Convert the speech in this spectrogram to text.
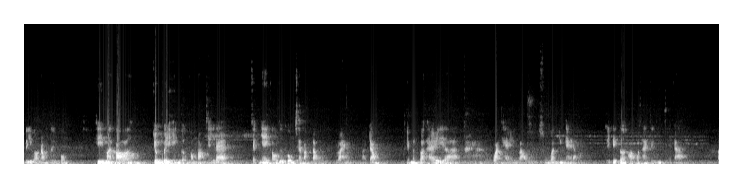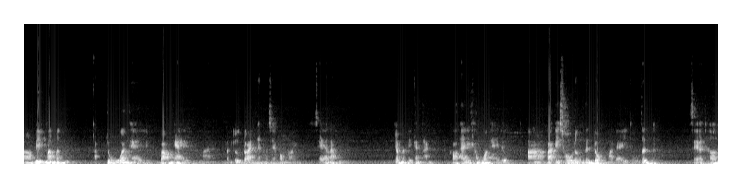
đi vào trong tử cung. Khi mà có chuẩn bị hiện tượng phóng loạn xảy ra chất nhầy cổ tử cung sẽ bắt đầu loãng và trong thì mình có thể uh, thả quan hệ vào xung quanh những ngày đó. Thì cái cơ hội có thai tự nhiên sẽ cao. À, việc mà mình tập trung quan hệ vào ngày mà mình ước đoán thì nó sẽ phóng loạn sẽ làm cho mình bị căng thẳng. Có thể không quan hệ được à, và cái số lượng tinh trùng mà để thụ tinh sẽ ít hơn.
